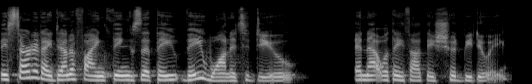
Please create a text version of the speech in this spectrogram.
They started identifying things that they, they wanted to do and not what they thought they should be doing.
